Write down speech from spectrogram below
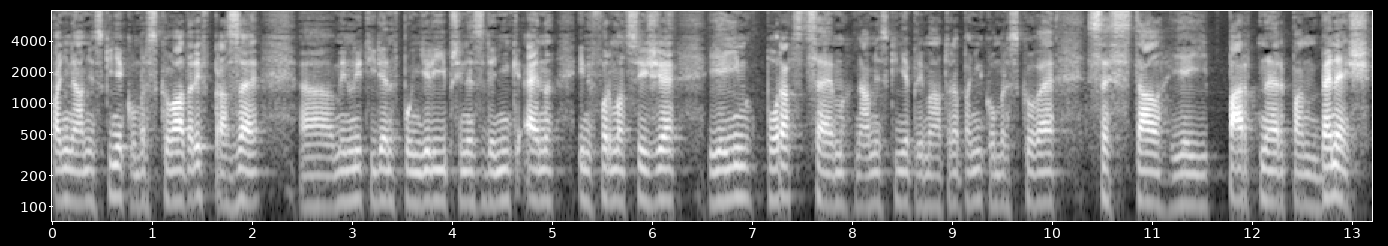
paní náměstkyně Komrsková tady v Praze. Eh, minulý týden v pondělí přines deník N informaci, že jejím poradcem náměstkyně primátora paní Komrskové se stal její partner pan Beneš.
